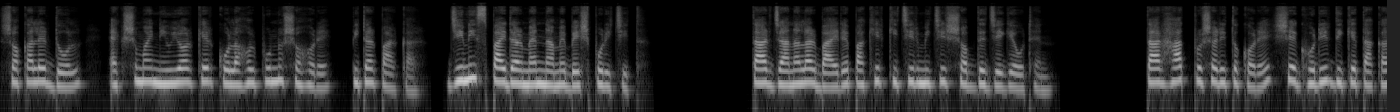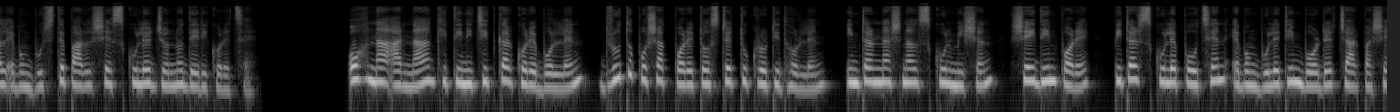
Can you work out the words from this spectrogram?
সকালের দোল, একসময় নিউ ইয়র্কের কোলাহলপূর্ণ শহরে, পিটার পার্কার। যিনি স্পাইডারম্যান নামে বেশ পরিচিত। তার জানালার বাইরে পাখির কিচিরমিচির শব্দে জেগে ওঠেন। তার হাত প্রসারিত করে, সে ঘড়ির দিকে তাকাল এবং বুঝতে পারল সে স্কুলের জন্য দেরি করেছে। ওহ না আর না, ঘি তিনি চিৎকার করে বললেন, দ্রুত পোশাক পরে টোস্টের টুকরোটি ধরলেন, ইন্টারন্যাশনাল স্কুল মিশন, সেই দিন পরে পিটার স্কুলে পৌঁছেন এবং বুলেটিন বোর্ডের চারপাশে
